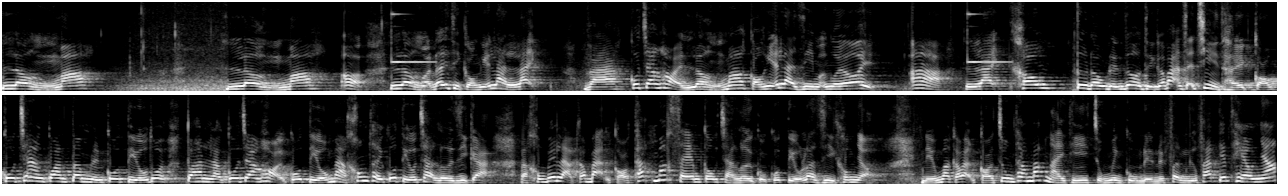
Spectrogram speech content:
Lởng mà? Lởng ma. Ờ, à, lởng ở đây thì có nghĩa là lạnh. Và cô Trang hỏi lởng ma có nghĩa là gì mọi người ơi? À, lạnh không? Từ đầu đến giờ thì các bạn sẽ chỉ thấy có cô Trang quan tâm đến cô Tiếu thôi. Toàn là cô Trang hỏi cô Tiếu mà không thấy cô Tiếu trả lời gì cả. Và không biết là các bạn có thắc mắc xem câu trả lời của cô Tiếu là gì không nhở? Nếu mà các bạn có chung thắc mắc này thì chúng mình cùng đến với phần ngữ pháp tiếp theo nhé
